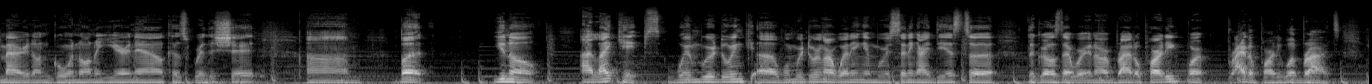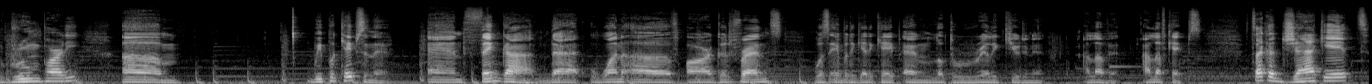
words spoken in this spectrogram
married on going on a year now, cause we're the shit. Um, but you know, I like capes. When we are doing uh, when we are doing our wedding and we were sending ideas to the girls that were in our bridal party or bridal party, what brides? Groom party. Um, we put capes in there, and thank God that one of our good friends was able to get a cape and looked really cute in it. I love it. I love capes. It's like a jacket,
